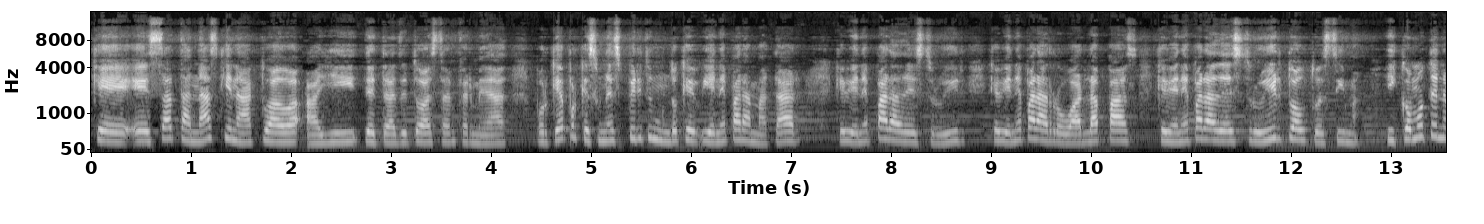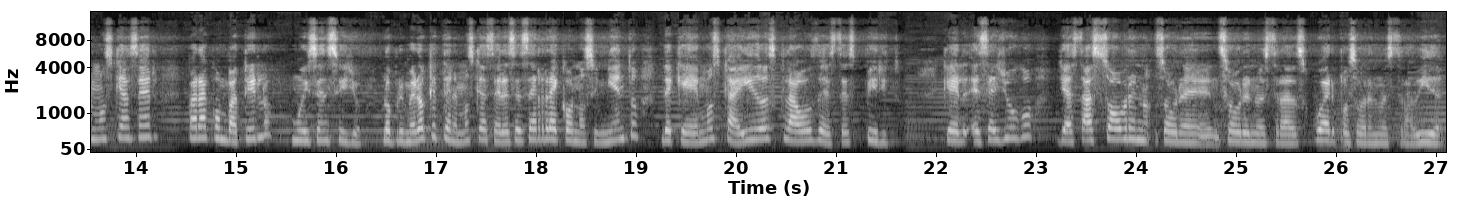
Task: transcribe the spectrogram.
que es Satanás quien ha actuado allí detrás de toda esta enfermedad. ¿Por qué? Porque es un espíritu inmundo que viene para matar, que viene para destruir, que viene para robar la paz, que viene para destruir tu autoestima. ¿Y cómo tenemos que hacer? Para combatirlo, muy sencillo. Lo primero que tenemos que hacer es ese reconocimiento de que hemos caído esclavos de este espíritu, que ese yugo ya está sobre, sobre, sobre nuestros cuerpos, sobre nuestra vida.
